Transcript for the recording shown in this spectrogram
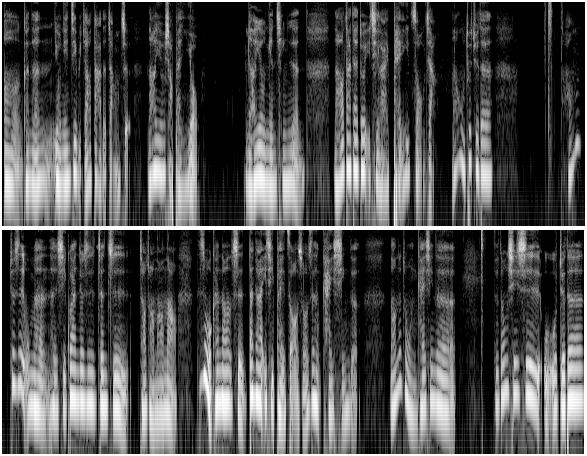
嗯，可能有年纪比较大的长者，然后也有小朋友，然后也有年轻人，然后大家就一起来陪走这样，然后我就觉得，好像就是我们很很习惯就是政治吵吵闹闹，但是我看到是大家一起陪走的时候是很开心的，然后那种很开心的的东西是我我觉得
